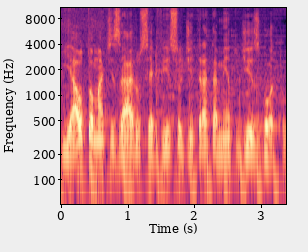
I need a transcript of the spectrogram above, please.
e automatizar o serviço de tratamento de esgoto.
